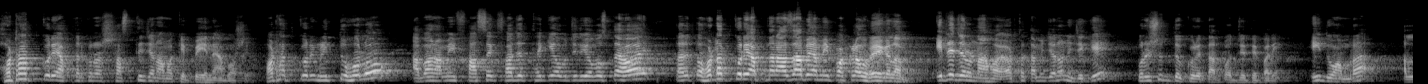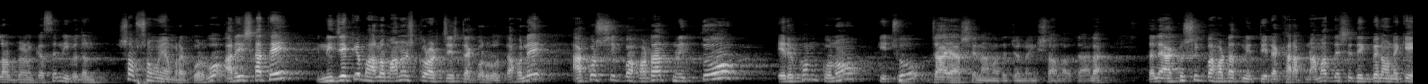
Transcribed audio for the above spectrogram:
হঠাৎ করে আপনার কোনো শাস্তি যেন আমাকে পেয়ে না বসে। হঠাৎ করে মৃত্যু হলো, আবার আমি ফাসেক ফাজের থেকে যদি অবস্থা হয়, তাহলে তো হঠাৎ করে আপনার আজাবে আমি পাকড়াও হয়ে গেলাম। এটা যেন না হয়, অর্থাৎ আমি যেন নিজেকে পরিশুদ্ধ করে তারপর যেতে পারি। এই দু আমরা আল্লাহ রব্বানের কাছে নিবেদন সব সময় আমরা করব, আর এই সাথে নিজেকে ভালো মানুষ করার চেষ্টা করব। তাহলে আকস্মিক বা হঠাৎ মৃত্যু এরকম কোনো কিছু যায় আসে না আমাদের জন্য, ইনশাআল্লাহ তাআলা। তাহলে আকস্মিক বা হঠাৎ মৃত্যু, এটা খারাপ না। আমার দেশে দেখবেন অনেকে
